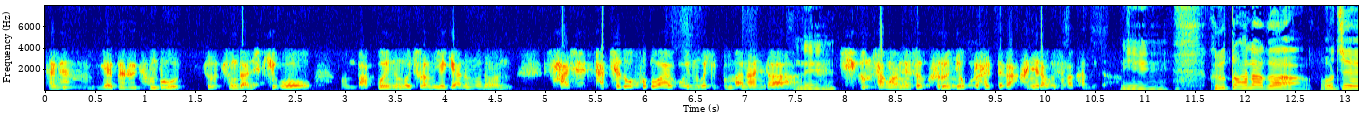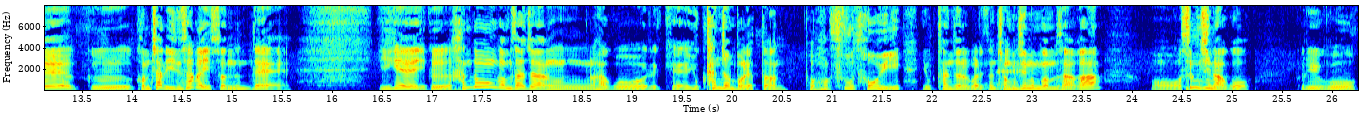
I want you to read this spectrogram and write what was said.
대면 예배를 전부 중단시키고 막고 있는 것처럼 얘기하는 거는 사실 자체도 호도하고 있는 것일 뿐만 아니라 네. 지금 상황에서 그런 요구를 할 때가 아니라고 생각합니다. 예. 그리고 또 하나가 어제 그 검찰 인사가 있었는데 이게 그 한동훈 검사장하고 이렇게 육탄전 벌였던 수 소위 육탄전을 벌였던 네. 정진웅 검사가 어 승진하고 그리고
